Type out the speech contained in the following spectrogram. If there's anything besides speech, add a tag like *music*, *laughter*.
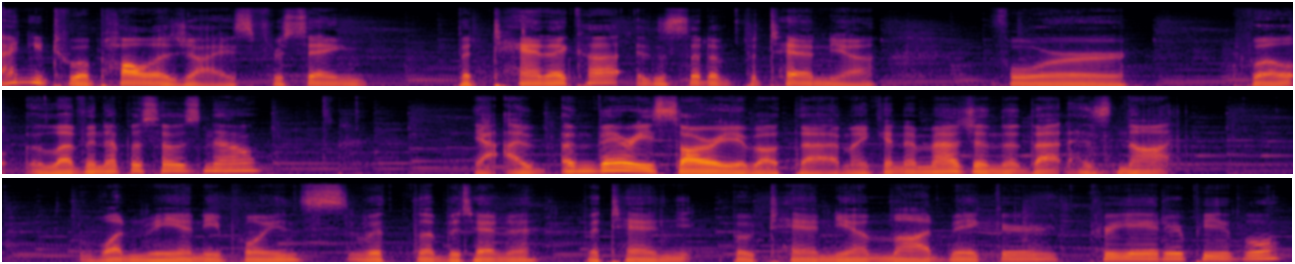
I need to apologize for saying Botanica instead of Botania for 12, 11 episodes now. Yeah, I, I'm very sorry about that, and I can imagine that that has not won me any points with the Botania, Botania, Botania mod maker creator people.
